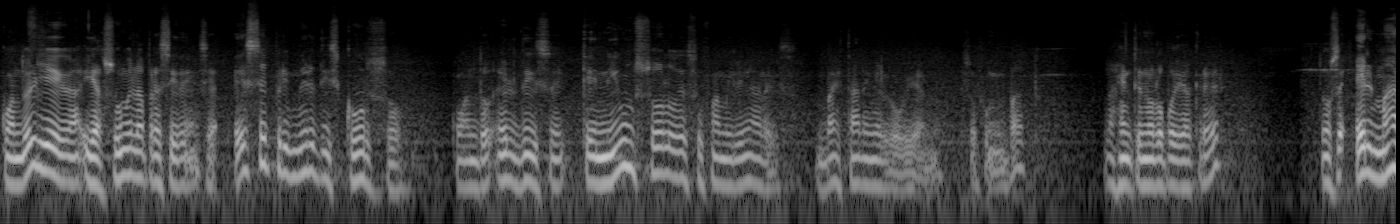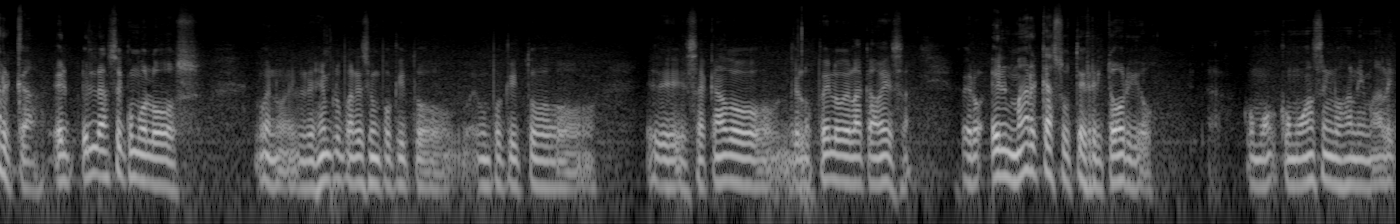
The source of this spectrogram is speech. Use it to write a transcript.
cuando él llega y asume la presidencia, ese primer discurso, cuando él dice que ni un solo de sus familiares va a estar en el gobierno, eso fue un impacto. La gente no lo podía creer. Entonces, él marca, él, él hace como los, bueno, el ejemplo parece un poquito, un poquito eh, sacado de los pelos de la cabeza, pero él marca su territorio, como, como hacen los animales.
